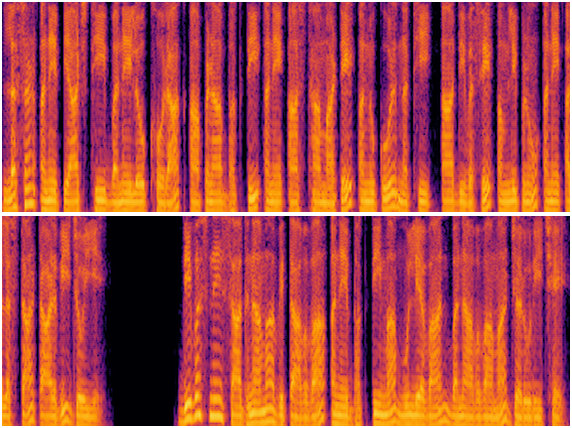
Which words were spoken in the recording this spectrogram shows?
લસણ અને પ્યાજથી બનેલો ખોરાક આપણા ભક્તિ અને આસ્થા માટે અનુકૂળ નથી. આ દિવસે અમલીપણું અને અલસતા ટાળવી જોઈએ. દિવસને સાધનામાં વિતાવવા અને ભક્તિમાં મૂલ્યવાન બનાવવામાં જરૂરી છે.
